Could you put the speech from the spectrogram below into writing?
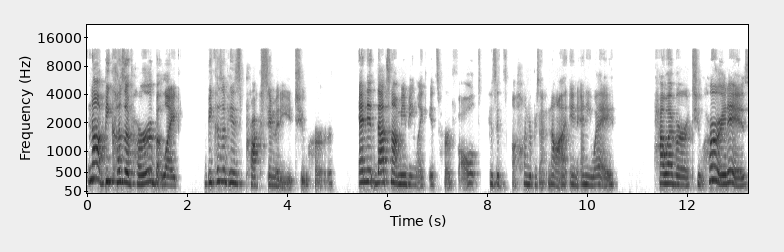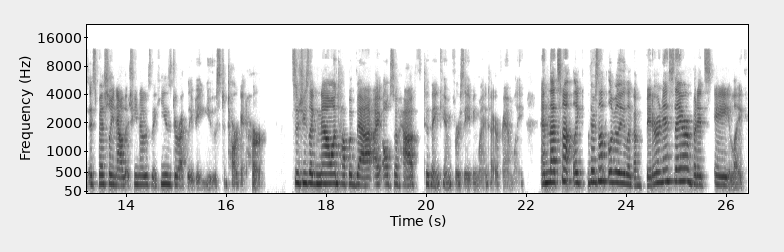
not because of her but like because of his proximity to her. And it, that's not me being like it's her fault because it's 100% not in any way However, to her, it is, especially now that she knows that he's directly being used to target her. So she's like, now on top of that, I also have to thank him for saving my entire family. And that's not like, there's not really like a bitterness there, but it's a like,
